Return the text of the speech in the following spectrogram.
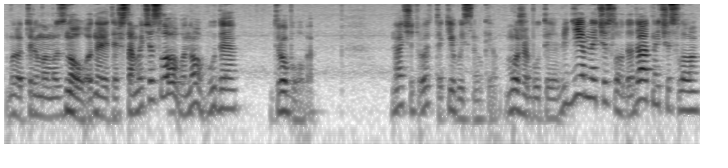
ми отримаємо знову одне і те ж саме число, воно буде дробове. Значить, ось такі висновки. Може бути від'ємне число, додатне число,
